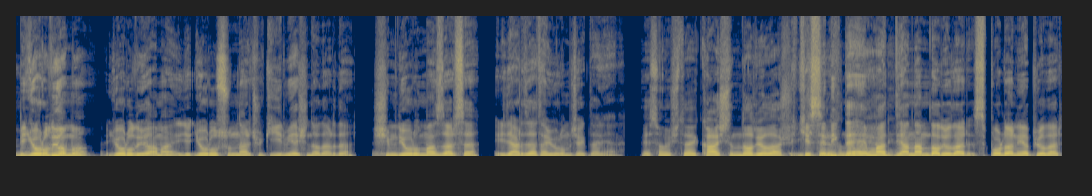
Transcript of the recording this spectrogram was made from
Bir yoruluyor mu? Yoruluyor ama yorulsunlar çünkü 20 yaşındalar da. Şimdi yorulmazlarsa ileride zaten yorulmayacaklar yani. Ve sonuçta karşılığında alıyorlar. Kesinlikle hem yani. maddi anlamda alıyorlar, sporlarını yapıyorlar.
